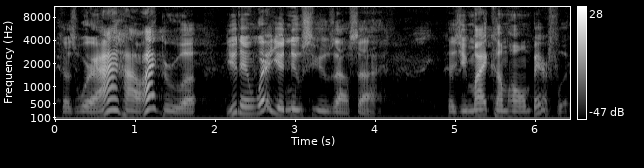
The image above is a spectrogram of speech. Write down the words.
Because where I, how I grew up, you didn't wear your new shoes outside because you might come home barefoot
